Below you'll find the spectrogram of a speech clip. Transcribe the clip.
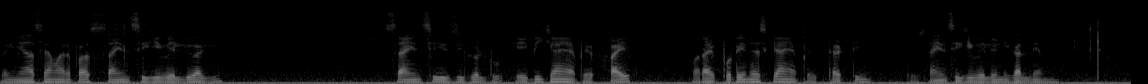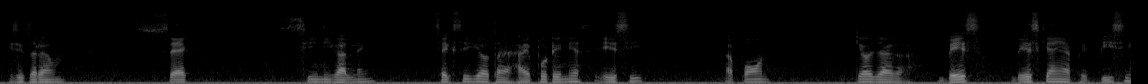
तो यहाँ से हमारे पास साइन सी की वैल्यू आ गई। Sine C is equal to A B क्या है यहाँ पे? फाइव और हाइपोटेनियस क्या है यहाँ पे? थर्टीन तो साइन सी की वैल्यू निकाल ली हमने। इसी तरह हम सेक सी निकाल लेंगे। सेक सी क्या होता है? हाइपोटेनियस ए सी अपॉन क्या हो जाएगा? बेस बेस क्या है यहाँ पे? बी सी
